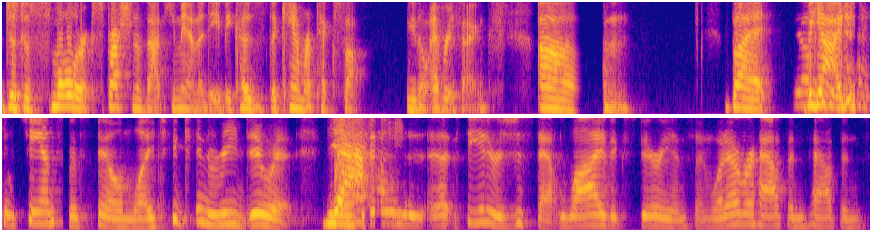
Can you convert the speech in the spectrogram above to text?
just a smaller expression of that humanity because the camera picks up you know everything. Um but yeah, but yeah, I just a chance with film, like you can redo it. yeah, uh, theater is just that live experience, and whatever happens, happens.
